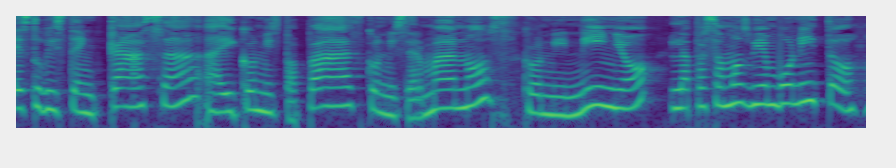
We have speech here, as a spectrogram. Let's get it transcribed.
Estuviste en casa, ahí con mis papás, con mis hermanos, con mi niño. La pasamos bien bonito.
